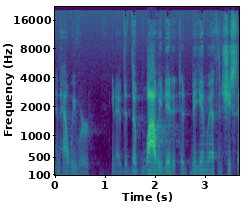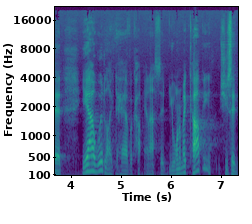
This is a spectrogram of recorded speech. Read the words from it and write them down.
and how we were, you know, the, the, why we did it to begin with. And she said, Yeah, I would like to have a copy. And I said, You want to make a copy? She said,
